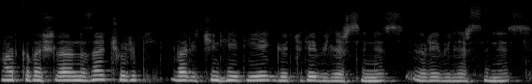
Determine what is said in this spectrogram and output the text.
Arkadaşlarınıza çocuklar için hediye götürebilirsiniz, örebilirsiniz.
